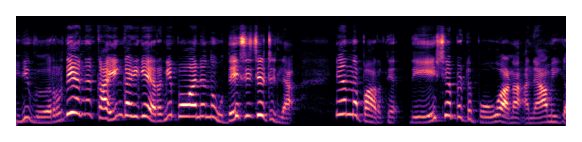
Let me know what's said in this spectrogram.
ഇനി വെറുതെ അങ്ങ് കൈയും കഴുകി ഇറങ്ങിപ്പോകാനൊന്നും ഉദ്ദേശിച്ചിട്ടില്ല എന്ന് പറഞ്ഞ് ദേഷ്യപ്പെട്ട് പോവുകയാണ് അനാമിക.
